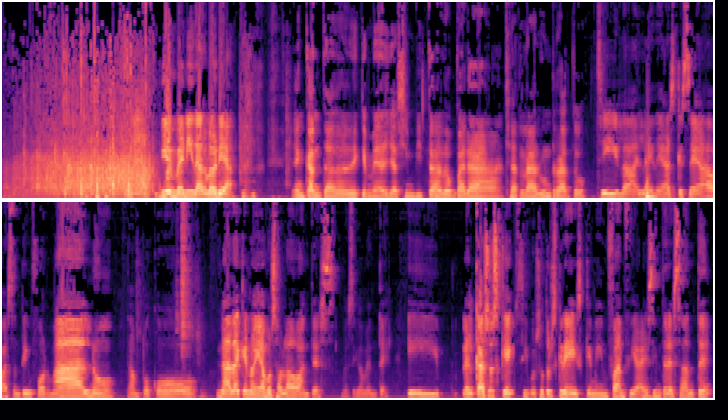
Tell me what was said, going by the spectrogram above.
Bienvenida, Gloria. Encantada de que me hayas invitado para charlar un rato. Sí, la, la, idea es que sea bastante informal, no tampoco nada que no hayamos hablado antes, básicamente. Y el caso es que si vosotros creéis que mi infancia es interesante,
